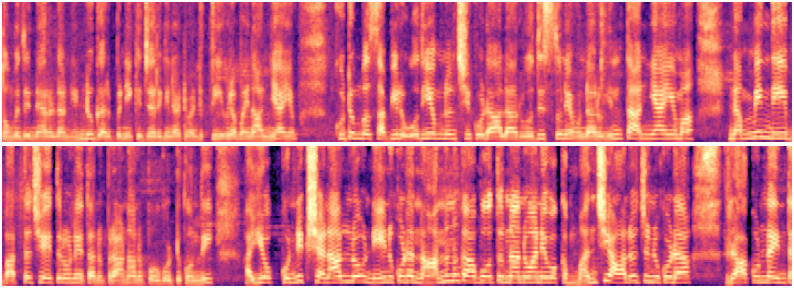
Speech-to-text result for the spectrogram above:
తొమ్మిది నెలల నిండు గర్భిణికి జరిగినటువంటి తీవ్రమైన అన్యాయం కుటుంబ సభ్యులు ఉదయం నుంచి కూడా అలా రోధిస్తూనే ఉన్నారు. ఇంత అన్యాయమా? నమ్మింది భర్త చేతిలోనే తన ప్రాణాలు పోగొట్టుకుంది. అయ్యో కొన్ని క్షణాల్లో నేను కూడా నాన్నను కాబోతున్నాను అనే ఒక మంచి ఆలోచన కూడా రాకుండా ఇంత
